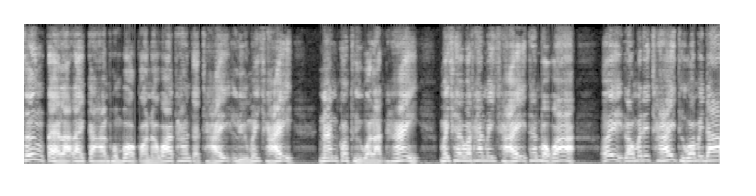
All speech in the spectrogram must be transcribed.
ซึ่งแต่ละรายการผมบอกก่อนนะว่าท่านจะใช้หรือไม่ใช้ นั่นก็ถือว่ารัฐให้ ไม่ใช่ว่าท่านไม่ใช้ ท่านบอกว่า เอ้ย เราไม่ได้ใช้ถือว่าไม่ได้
